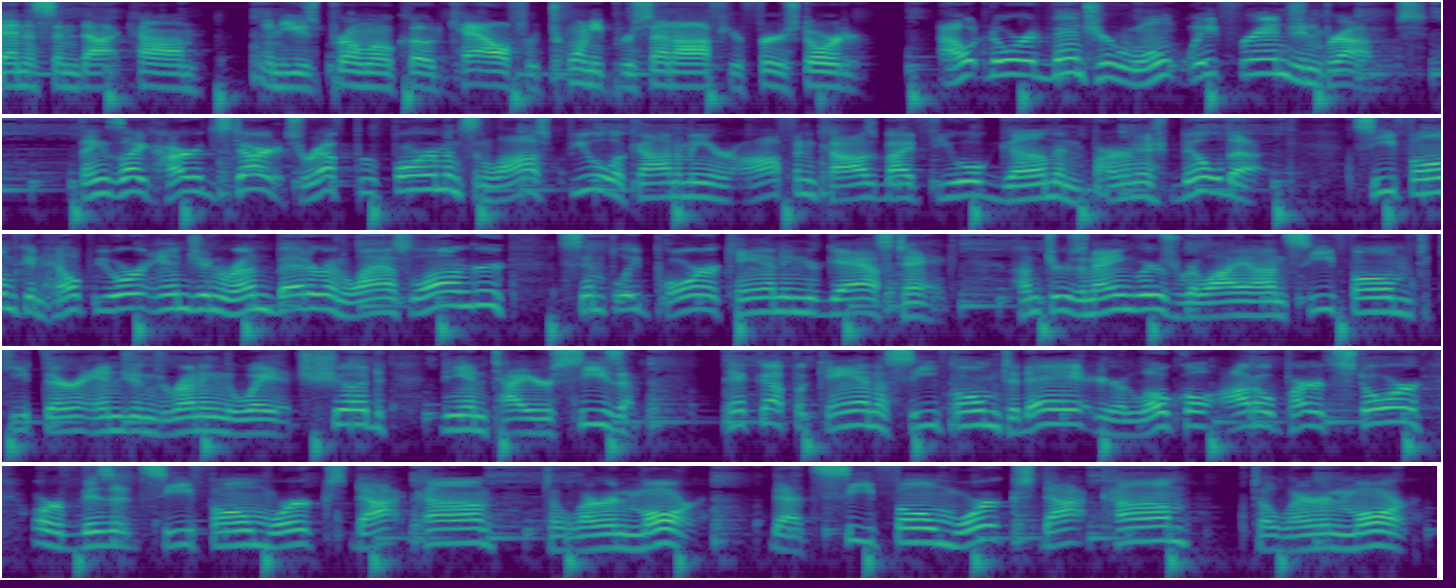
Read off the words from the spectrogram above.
venison.com and use promo code CAL for 20% off your first order. Outdoor adventure won't wait for engine problems. Things like hard starts, rough performance, and lost fuel economy are often caused by fuel gum and varnish buildup. Seafoam can help your engine run better and last longer. Simply pour a can in your gas tank. Hunters and anglers rely on Seafoam to keep their engines running the way it should the entire season. Pick up a can of Seafoam today at your local auto parts store or visit seafoamworks.com to learn more. That's seafoamworks.com to learn more.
